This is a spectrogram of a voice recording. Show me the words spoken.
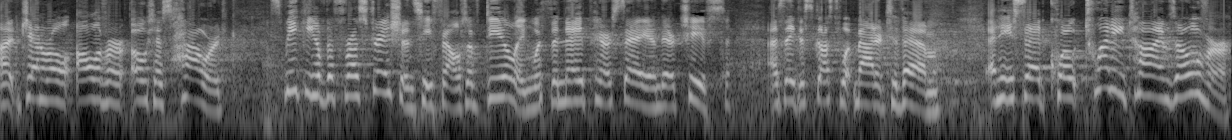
uh, General Oliver Otis Howard, speaking of the frustrations he felt of dealing with the Nez Perce and their chiefs as they discussed what mattered to them. And he said, quote, 20 times over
